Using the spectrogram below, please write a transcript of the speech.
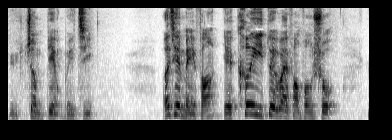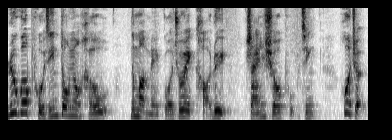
与政变危机。而且美方也刻意对外放风说，如果普京动用核武，那么美国就会考虑斩首普京，或者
